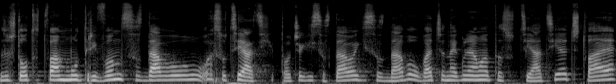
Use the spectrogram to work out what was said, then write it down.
защото това мутри вън създавало асоциации. То, че ги създава, ги създава, обаче най-голямата асоциация е, че това е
